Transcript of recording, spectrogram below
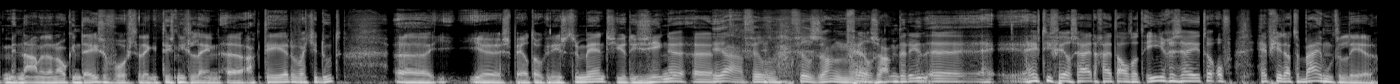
met name dan ook in deze voorstelling... het is niet alleen acteren wat je doet. Je speelt ook een instrument, jullie zingen. Ja, veel, veel zang. ja. Veel zang erin. Heeft die veelzijdigheid altijd ingezeten? Of heb je dat erbij moeten leren?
